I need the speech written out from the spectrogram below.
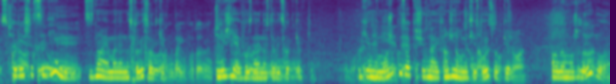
Скоріше, це він знає мене на 100%. ніж я його знаю на 100%. Я не можу казати, що знаю Хенджіні на всі 100%. Але можливо,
